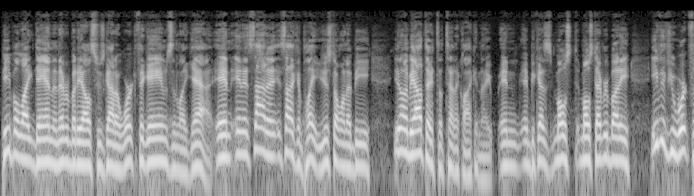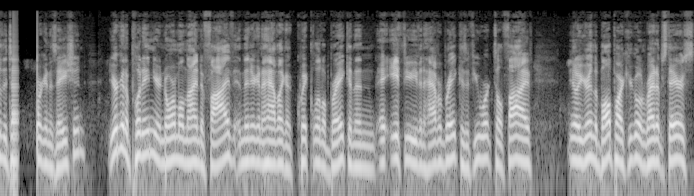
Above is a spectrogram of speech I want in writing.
people like Dan and everybody else who's got to work the games and like yeah, and and it's not a it's not a complaint. You just don't want to be you don't want to be out there till ten o'clock at night, and, and because most most everybody, even if you work for the Tigers organization, you're going to put in your normal nine to five, and then you're going to have like a quick little break, and then if you even have a break, because if you work till five you know you're in the ballpark you're going right upstairs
